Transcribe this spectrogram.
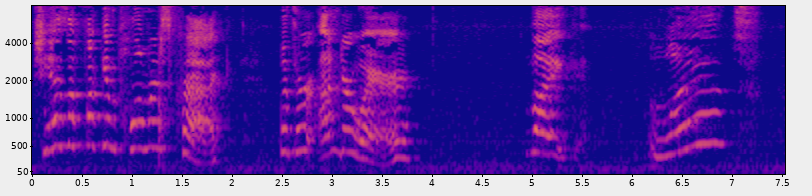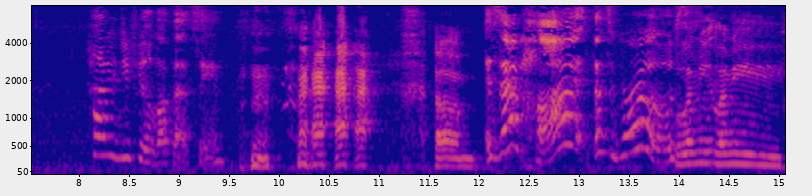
she has a fucking plumber's crack with her underwear. Like, what? How did you feel about that scene? um, Is that hot? That's gross. let me let me.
